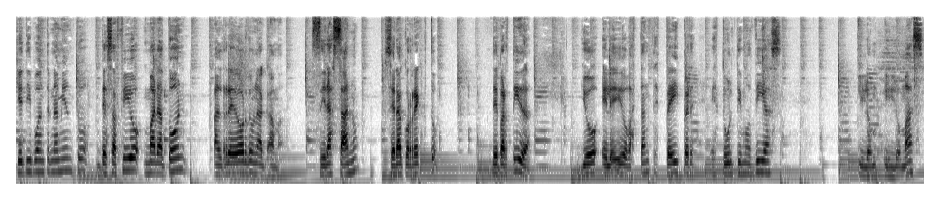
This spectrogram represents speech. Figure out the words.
¿Qué tipo de entrenamiento? Desafío maratón alrededor de una cama. ¿Será sano? ¿Será correcto? De partida, yo he leído bastantes papers estos últimos días y lo, y lo más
